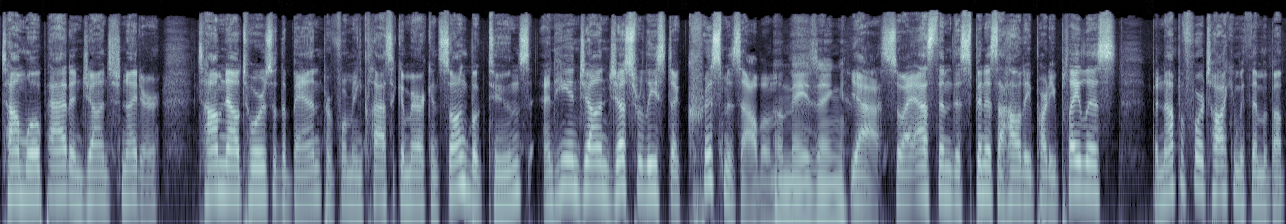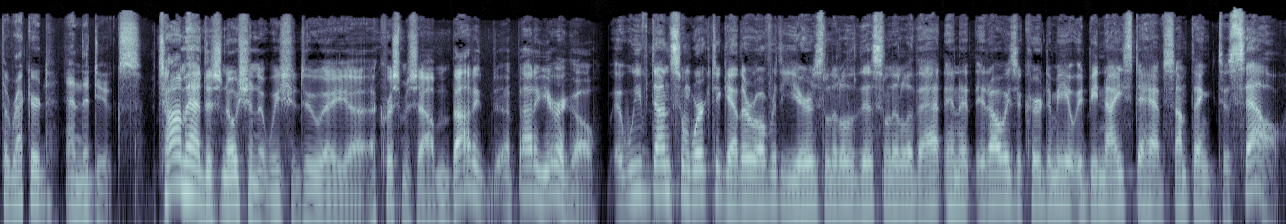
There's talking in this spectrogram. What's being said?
Tom Wopat and John Schneider. Tom now tours with the band performing classic American songbook tunes, and he and John just released a Christmas album. Amazing. Yeah, so I asked them to spin us a holiday party playlist, but not before talking with them about the record and the Dukes. Tom had this notion that we should do a, uh, a Christmas album about a, about a year ago. We've done some work together over the years, a little of this, a little of that, and it, it always occurred to me it would be nice to have something to sell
